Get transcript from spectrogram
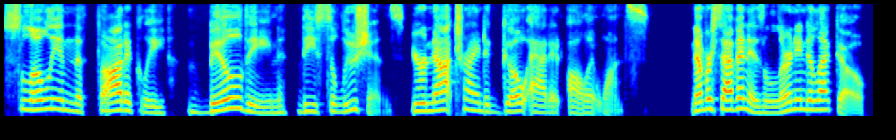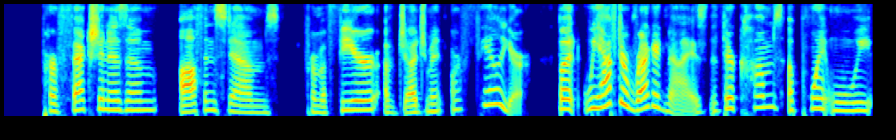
slowly and methodically building these solutions. You're not trying to go at it all at once. Number seven is learning to let go. Perfectionism often stems from a fear of judgment or failure. But we have to recognize that there comes a point when we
